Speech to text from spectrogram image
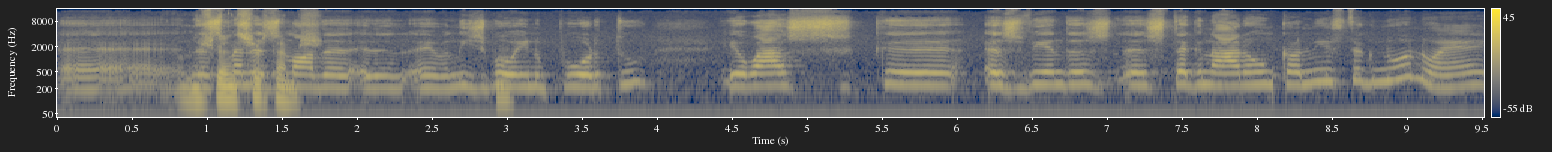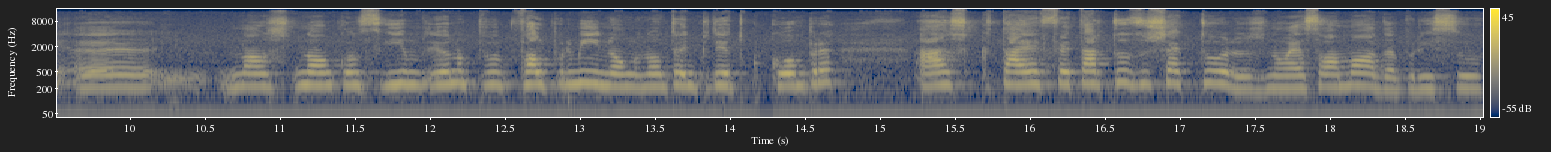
uh, nas semanas de moda eh, em Lisboa hum. e no Porto, eu acho que as vendas eh, estagnaram, a economia estagnou, não é? Eh, nós não conseguimos, eu não falo por mim, não, não tenho poder de compra, acho que está a afetar todos os sectores, não é só a moda, por isso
